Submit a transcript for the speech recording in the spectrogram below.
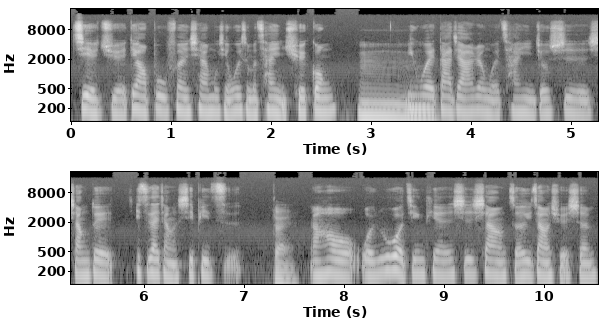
解决掉部分现在目前为什么餐饮缺工？嗯，因为大家认为餐饮就是相对一直在讲 CP 值。对。然后我如果今天是像泽宇这样的学生，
